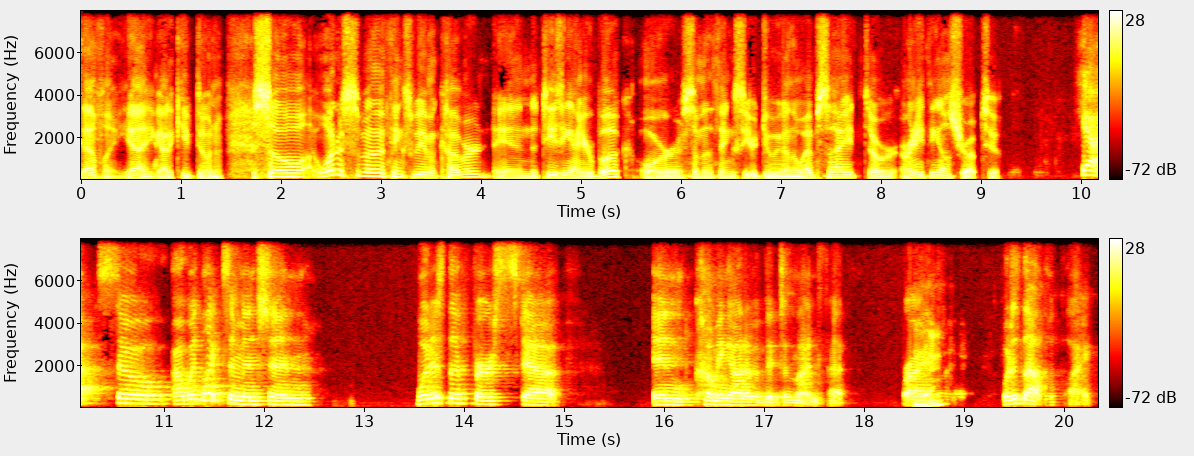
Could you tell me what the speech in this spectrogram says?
Definitely. Yeah. You got to keep doing them. So, what are some other things we haven't covered in the teasing out your book or some of the things that you're doing on the website or, or anything else you're up to? Yeah, so I would like to mention what is the first step in coming out of a victim mindset, right? Mm-hmm. What does that look like?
